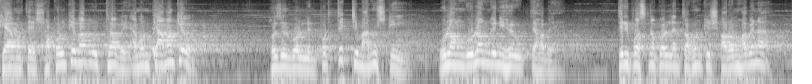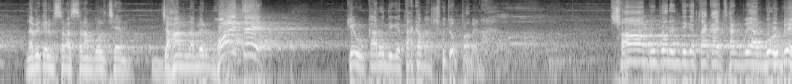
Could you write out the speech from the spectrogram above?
কেয়ামতে সকলকে ভাবে উঠতে হবে, এমনকি আমাকেও। হুজুর বললেন, প্রত্যেকটি মানুষকেই উলঙ্গ উলঙ্গিনী হয়ে উঠতে হবে। তিনি প্রশ্ন করলেন, তখন কি শরম হবে না? নবী করিম সাল্লাম বলছেন জাহান নামের ভয়তে কেউ কারও দিকে তাকাবার সুযোগ পাবে না। সব উপরের দিকে তাকায় থাকবে আর বলবে,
